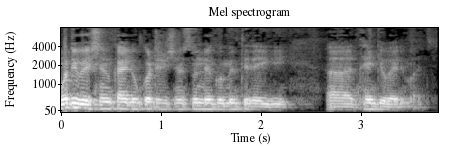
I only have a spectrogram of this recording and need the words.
मोटिवेशनल काइंड ऑफ़ कोटेशन सुनने को मिलती रहेगी। थैंक यू वेरी मच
